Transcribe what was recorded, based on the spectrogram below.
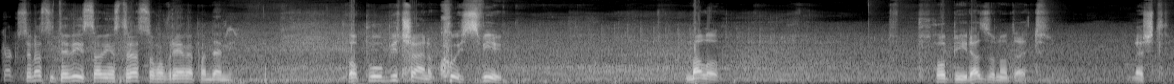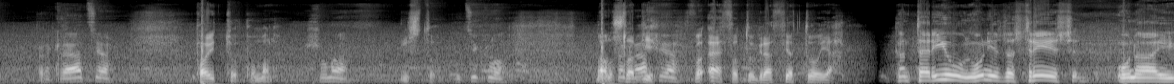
Kako se nosite vi sa ovim stresom u vrijeme pandemije? Pa uobičajeno, koji svi malo hobi razumno da eto, nešto. Rekreacija? Pa i to pomalo. Šuma? Isto. Biciklo? Malo slabije. E, fotografija, to ja. Kantarijun, on je za stres, onaj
